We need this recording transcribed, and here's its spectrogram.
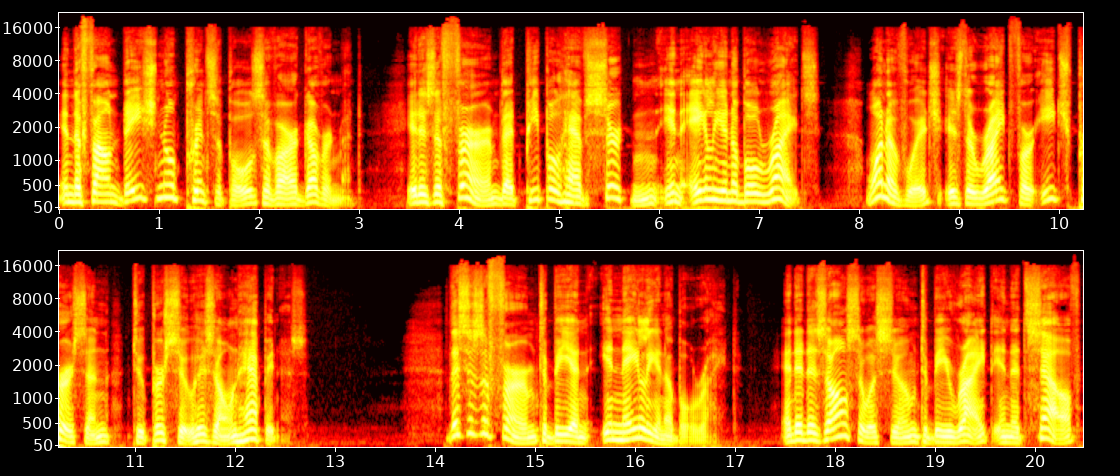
In the foundational principles of our government, it is affirmed that people have certain inalienable rights, one of which is the right for each person to pursue his own happiness. This is affirmed to be an inalienable right, and it is also assumed to be right in itself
